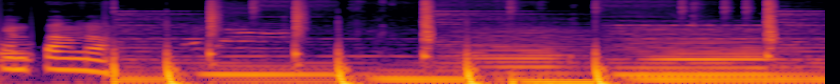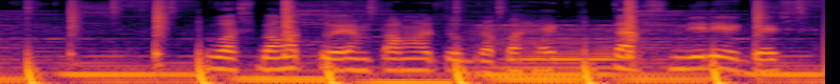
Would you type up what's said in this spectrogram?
Empang no. Luas banget tuh empangnya tuh. Berapa hektar sendiri ya guys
